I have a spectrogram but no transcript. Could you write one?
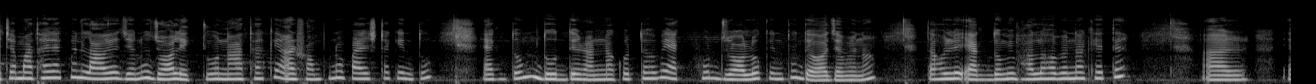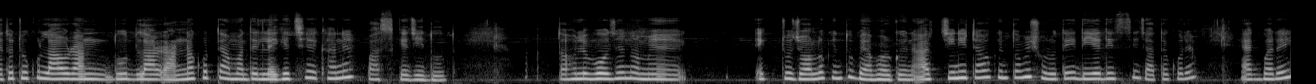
এটা মাথায় রাখবেন, লাউয়ে যেন জল একটুও না থাকে, আর সম্পূর্ণ পায়েসটা কিন্তু একদম দুধ দিয়ে রান্না করতে হবে, এক ফুট জলও কিন্তু দেওয়া যাবে না। তাহলে একদমই ভালো হবে না খেতে। আর এতটুকু লাউ রান, দুধ রান্না করতে আমাদের লেগেছে এখানে পাঁচ কেজি দুধ। তাহলে বোঝেন আমি একটু জলও কিন্তু ব্যবহার করি না। আর চিনিটাও কিন্তু আমি শুরুতেই দিয়ে দিচ্ছি যাতে করে একবারেই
